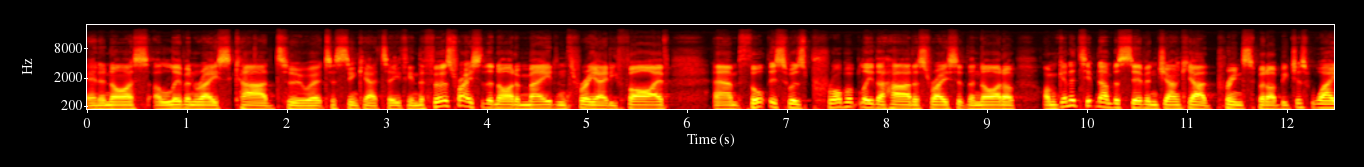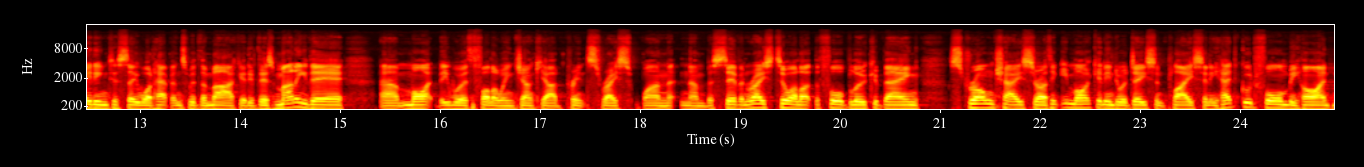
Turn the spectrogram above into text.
and a nice 11 race card to uh, to sink our teeth in. The first race of the night, a maiden 385. Um, thought this was probably the hardest race of the night. I'm, I'm going to tip number seven, Junkyard Prince, but I'd be just waiting to see what happens with the market. If there's money there, uh, might be worth following Junkyard Prince, race one, number seven. Race two, I like the four Blue Kabang, strong chaser. I think he might get into a decent place, and he had good form behind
